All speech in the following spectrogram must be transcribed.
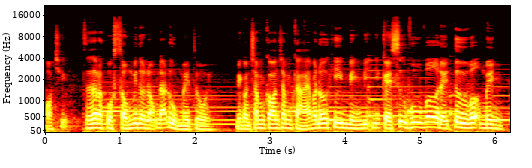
khó chịu. Thật ra là cuộc sống bây giờ nó cũng đã đủ mệt rồi mình còn chăm con chăm cái và đôi khi mình bị những cái sự vu vơ đấy từ vợ mình.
